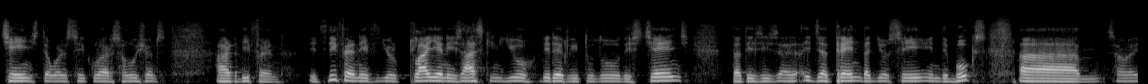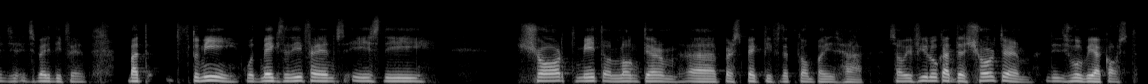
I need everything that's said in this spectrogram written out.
change towards circular solutions are different it's different if your client is asking you directly to do this change that is, is a, it's a trend that you see in the books um, so it's, it's very different but to me what makes the difference is the short mid or long term uh, perspective that companies have so if you look at the short term this will be a cost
